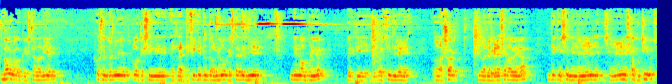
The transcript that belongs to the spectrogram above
No, no, el que estava dient José Antonio lo que sigui ratifique totalment el que estaves dient de nou prior perquè vaig tindre la sort i la desgràcia a la vegada de que se n'eren els caputxinos.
